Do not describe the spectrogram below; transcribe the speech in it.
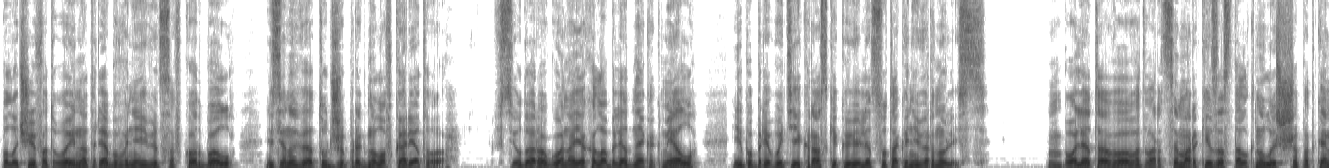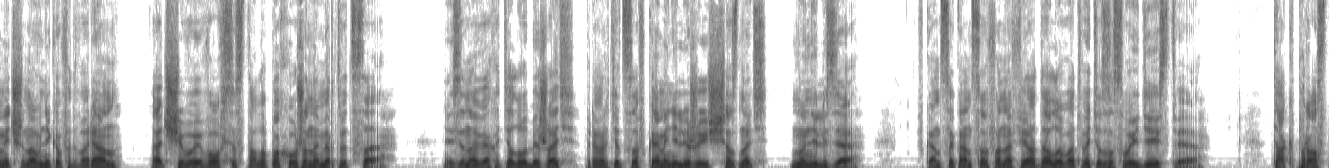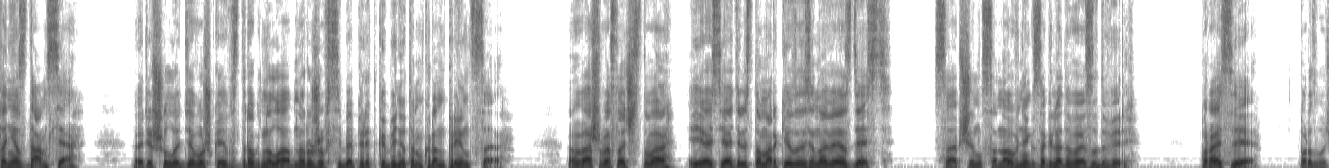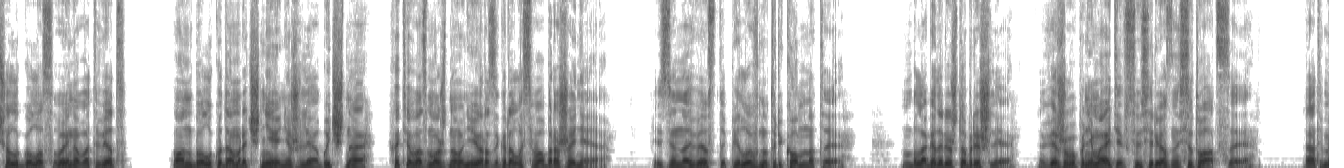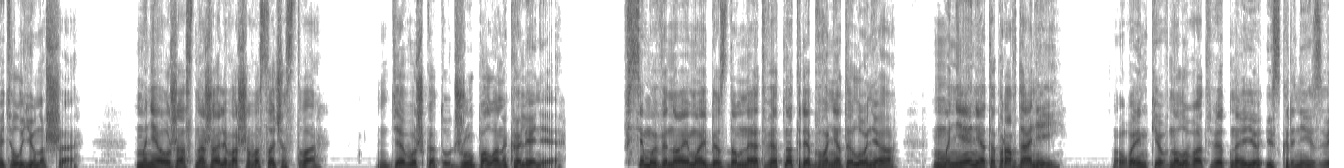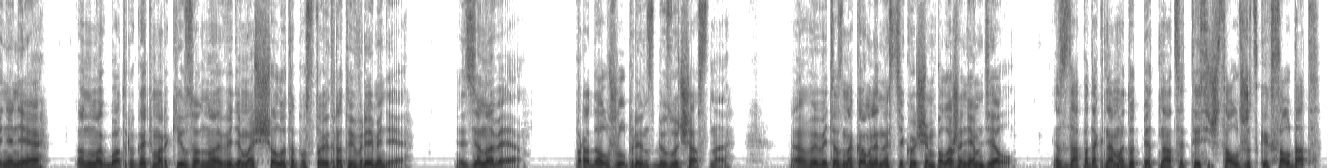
Получив от Уэйна требование явиться в Котбелл, Зиновия тут же прыгнула в карету. Всю дорогу она ехала бледная как мел, и по прибытии краски к её лицу так и не вернулись. Более того, во дворце маркиза столкнулась с шепотками чиновников и дворян, отчего и вовсе стало похоже на мертвеца. Зиновия хотела убежать, превратиться в камень или же исчезнуть, но нельзя. В конце концов, она феодал в ответе за свои действия. «Так просто не сдамся!» Решила девушка и вздрогнула, обнаружив себя перед кабинетом кронпринца. «Ваше высочество, её сиятельство маркиза Зиновия здесь сообщил сановник, заглядывая за дверь. «Проси», — прозвучал голос Уэйна в ответ. Он был куда мрачнее, нежели обычно, хотя, возможно, у неё разыгралось воображение. Зиновия вступила внутрь комнаты. «Благодарю, что пришли. Вижу, вы понимаете всю серьёзность ситуации», — отметил юноша. «Мне ужасно жаль, ваше высочество». Девушка тут же упала на колени. «Всему виной мой бездумный ответ на требования Делунио. Мне нет оправданий». Уэйн кивнул в ответ на её искренние извинения. Он мог бы отругать Маркиза, но, видимо, счёл это пустой тратой времени. «Зиновия», — продолжил принц безучастно, — «вы ведь ознакомлены с текущим положением дел?» «С запада к нам идут 15 тысяч солджитских солдат».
